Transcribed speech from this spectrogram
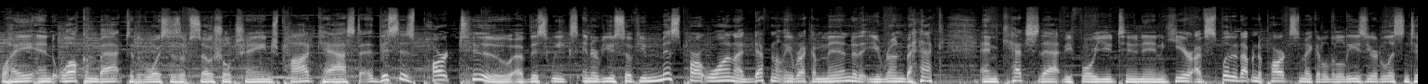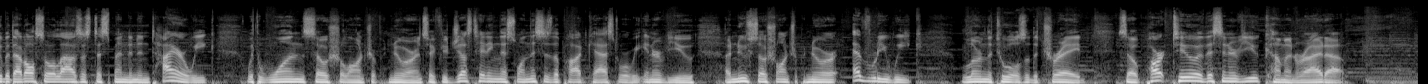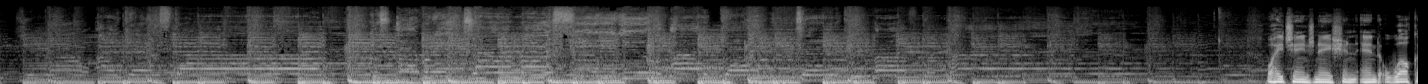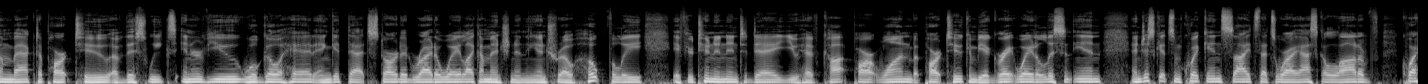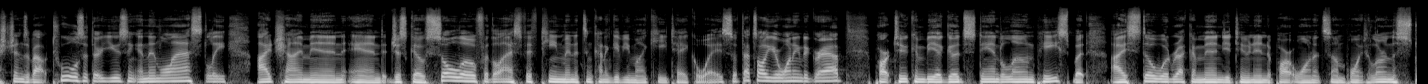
Well, hey, and welcome back to the Voices of Social Change podcast. This is part two of this week's interview. So if you missed part one, I definitely recommend that you run back and catch that before you tune in here. I've split it up into parts to make it a little easier to listen to, but that also allows us to spend an entire week with one social entrepreneur. And so if you're just hitting this one, this is the podcast where we interview a new social entrepreneur every week, learn the tools of the trade. So part two of this interview coming right up. Well, hey, Change Nation, and welcome back to part two of this week's interview. We'll go ahead and get that started right away. Like I mentioned in the intro, hopefully, if you're tuning in today, you have caught part one, but part two can be a great way to listen in and just get some quick insights. That's where I ask a lot of questions about tools that they're using. And then lastly, I chime in and just go solo for the last 15 minutes and kind of give you my key takeaways. So if that's all you're wanting to grab, part two can be a good standalone piece, but I still would recommend you tune into part one at some point to learn the story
